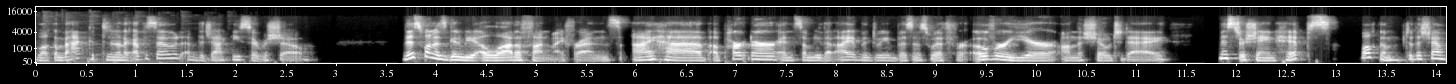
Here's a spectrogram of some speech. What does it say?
Welcome back to another episode of the Jackie Serviss Show. This one is going to be a lot of fun, my friends. I have a partner and somebody that I have been doing business with for over a year on the show today, Mr. Shane Hipps. Welcome to the show.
